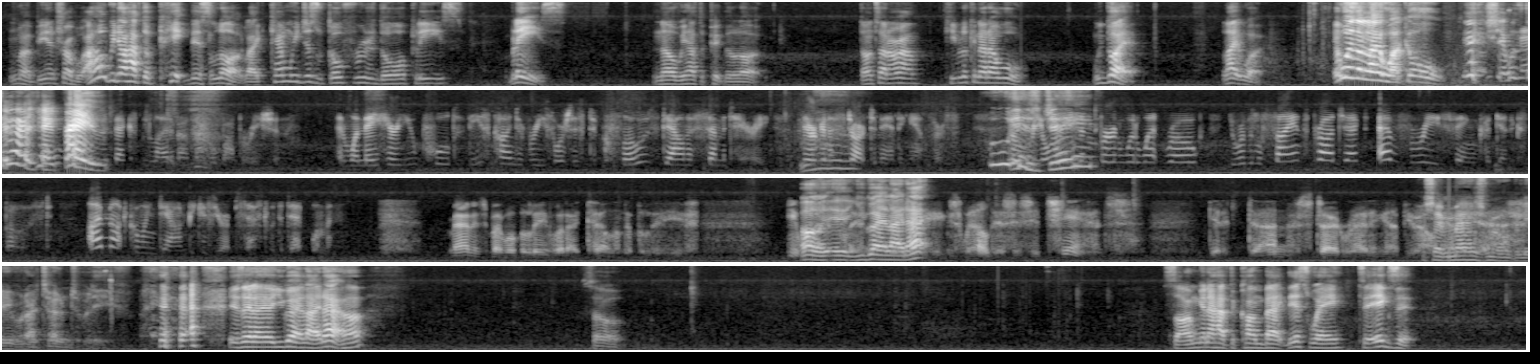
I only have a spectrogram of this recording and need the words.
We might be in trouble. I hope we don't have to pick this lock. Like, can we just go through the door, please? Please. No, we have to pick the lock. Don't turn around. Keep looking at our wall. We got it. Light work. It wasn't light work at all. Shit was shit crazy. Sex be light when they hear you pooled these kind of resources to close down a cemetery, they're gonna start demanding answers. Who The is real Jade? Burnwood went rogue, your little science project, everything could get exposed. I'm not going down because you're obsessed with a dead woman. Management will believe what I tell them to believe. You Oh, uh, you got it like that? Well, this is your chance. Done. Start writing up your own. So management will believe what I tell them to believe. Is it uh, you got it like that, huh? So. So I'm gonna have to come back this way to exit.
